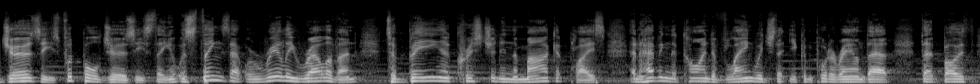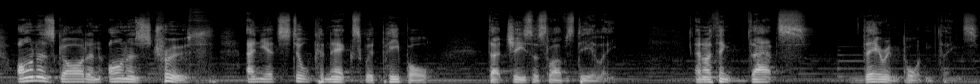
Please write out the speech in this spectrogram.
jerseys, football jerseys thing. It was things that were really relevant to being a Christian in the marketplace and having the kind of language that you can put around that that both honours God and honours truth and yet still connects with people that Jesus loves dearly. And I think that's their important things.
